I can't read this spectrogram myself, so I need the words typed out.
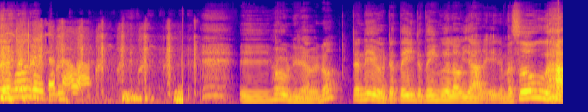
ကေဖို့လေးတနာပါအေးဟုတ်နေတာပဲနော်တနေ့ကိုတသိန်းတသိန်းခွဲလောက်ရတယ်တဲ့မစိုးဘူးဟာ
